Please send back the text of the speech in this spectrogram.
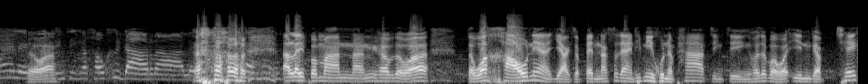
ไม่เลยแต่ว่า ค่ะจริงๆ แล้วเขาคือดาราเลย อะไรประมาณนั้นครับ แต่ว่า แต่ว่าเขาเนี่ยอยากจะเป็นนักแสดงที่มีคุณภาพจริง ๆ เขาจะบอกว่าอินกับเชค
